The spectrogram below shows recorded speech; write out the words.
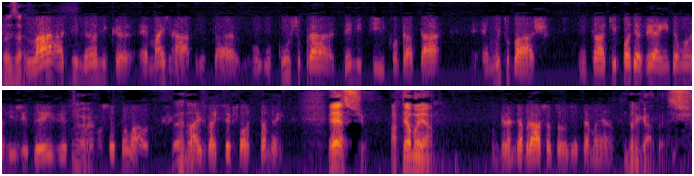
É. Lá a dinâmica é mais rápida, tá? O, o custo para demitir e contratar é muito baixo. Então aqui pode haver ainda uma rigidez e esse é. número não ser tão alto. Verdade. Mas vai ser forte também. Écio, até amanhã. Um grande abraço a todos e até amanhã. Obrigado, Écio.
